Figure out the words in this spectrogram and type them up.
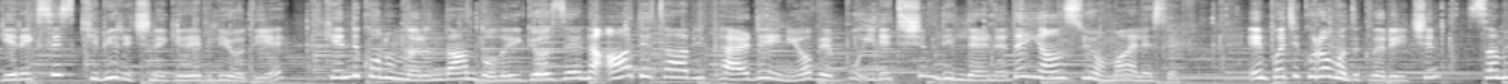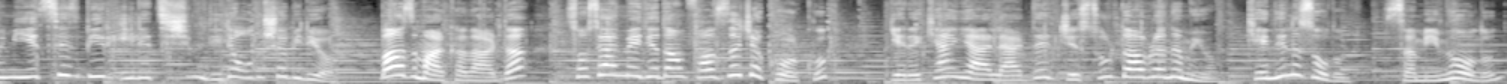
gereksiz kibir içine girebiliyor diye, kendi konumlarından dolayı gözlerine adeta bir perde iniyor ve bu iletişim dillerine de yansıyor maalesef. Empati kuramadıkları için samimiyetsiz bir iletişim dili oluşabiliyor. Bazı markalarda sosyal medyadan fazlaca korkup gereken yerlerde cesur davranamıyor. Kendiniz olun, samimi olun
